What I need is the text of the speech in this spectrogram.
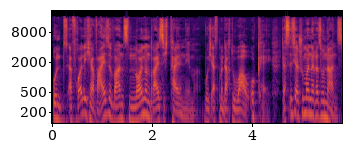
und erfreulicherweise waren es 39 Teilnehmer, wo ich erstmal dachte, wow, okay, das ist ja schon mal eine Resonanz. Resonanz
